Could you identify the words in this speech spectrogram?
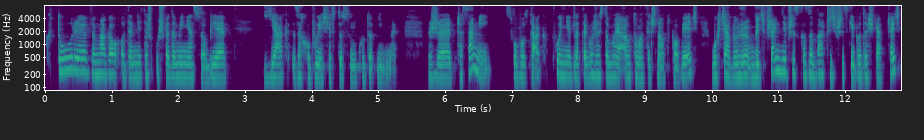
który wymagał ode mnie też uświadomienia sobie, jak zachowuję się w stosunku do innych. Że czasami słowo tak płynie dlatego, że jest to moja automatyczna odpowiedź, bo chciałabym żeby być wszędzie, wszystko zobaczyć, wszystkiego doświadczyć,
